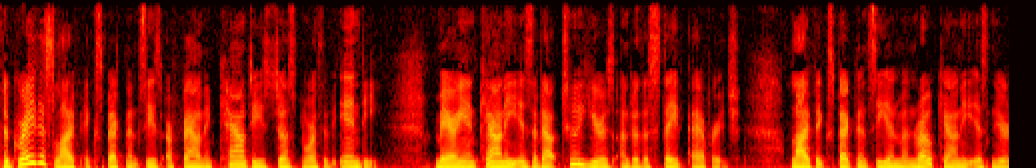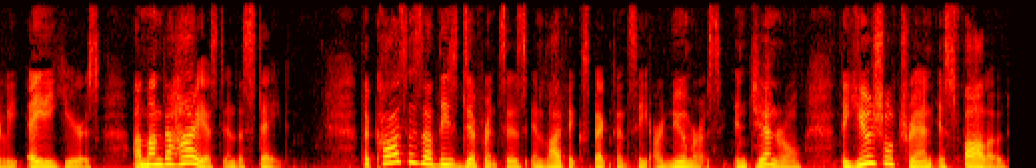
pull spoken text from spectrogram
The greatest life expectancies are found in counties just north of Indy. Marion County is about two years under the state average. Life expectancy in Monroe County is nearly 80 years, among the highest in the state. The causes of these differences in life expectancy are numerous. In general, the usual trend is followed.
